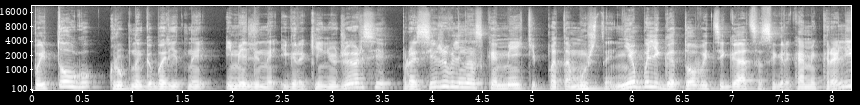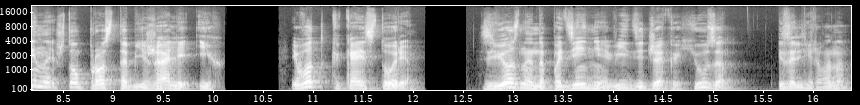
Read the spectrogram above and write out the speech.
По итогу крупногабаритные и медленные игроки Нью-Джерси просиживали на скамейке, потому что не были готовы тягаться с игроками Каролины, что просто объезжали их. И вот какая история. Звездное нападение в виде Джека Хьюза изолировано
